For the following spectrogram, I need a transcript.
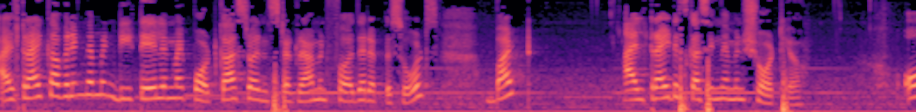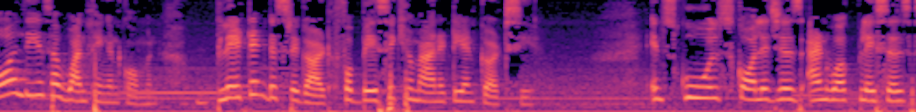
I'll try covering them in detail in my podcast or Instagram in further episodes, but I'll try discussing them in short here. All these have one thing in common blatant disregard for basic humanity and courtesy. In schools, colleges, and workplaces,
